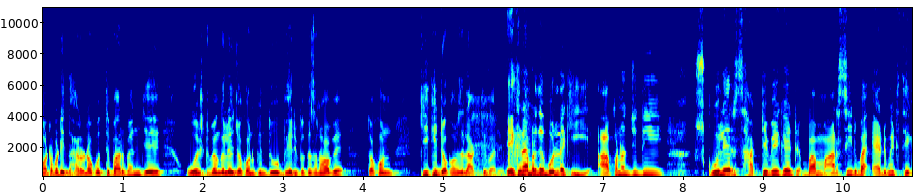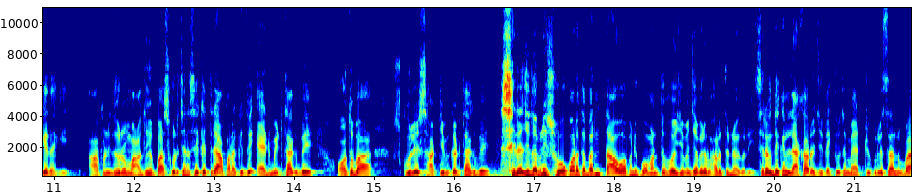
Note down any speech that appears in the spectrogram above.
মোটামুটি ধারণা করতে পারবেন যে ওয়েস্ট বেঙ্গলে যখন কিন্তু ভেরিফিকেশন হবে, তখন কি কি ডকুমেন্টস লাগতে পারে। এখানে আমাদের বললে কি, আপনার যদি স্কুলের সার্টিফিকেট বা মার্কশিট বা অ্যাডমিট থেকে থাকে, আপনি ধরুন মাধ্যমিক পাস করেছেন, সেক্ষেত্রে আপনার কিন্তু অ্যাডমিট থাকবে অথবা স্কুলের সার্টিফিকেট থাকবে। সেটা যদি আপনি শো করাতে পারেন, তাও আপনি প্রমাণিত হয়ে যাবেন যে আপনি ভারতীয় নাগরিক। সেরকম দেখেন লেখা রয়েছে। দেখতে পাচ্ছেন ম্যাট্রিকুলেশন বা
